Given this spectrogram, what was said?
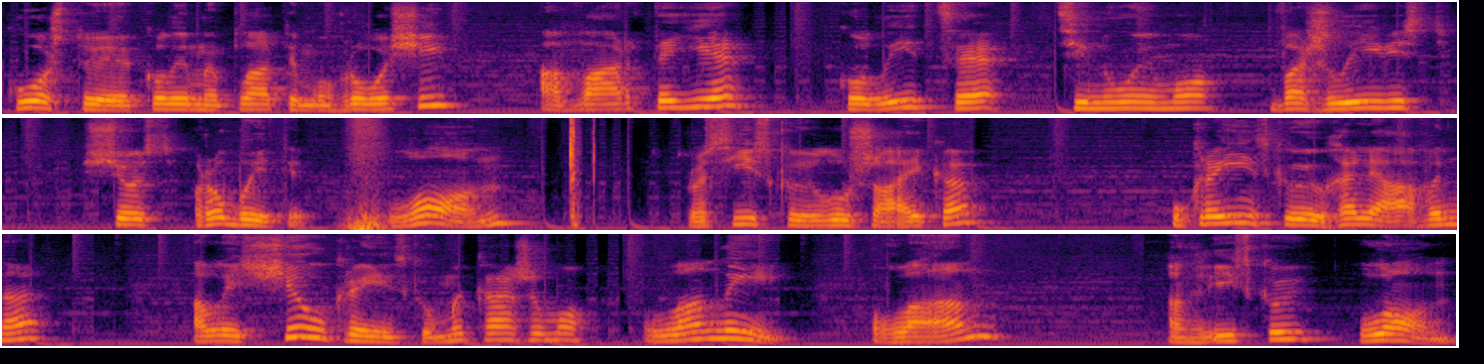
Коштує, коли ми платимо гроші, а варте є, коли це цінуємо важливість щось робити. Лон російською лужайка, українською галявина, але ще українською ми кажемо лани. Лан англійською лон.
